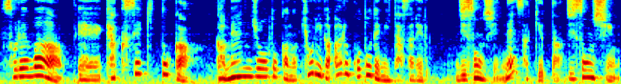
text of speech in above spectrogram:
それは、えー、客席とか画面上とかの距離があることで満たされる。自尊心ねさっき言った自尊心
